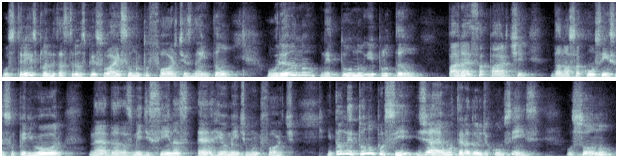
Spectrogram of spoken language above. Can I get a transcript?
os três planetas transpessoais são muito fortes, né? Então, Urano, Netuno e Plutão, para essa parte da nossa consciência superior, né, das medicinas, é realmente muito forte. Então, Netuno por si já é um alterador de consciência. O sono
